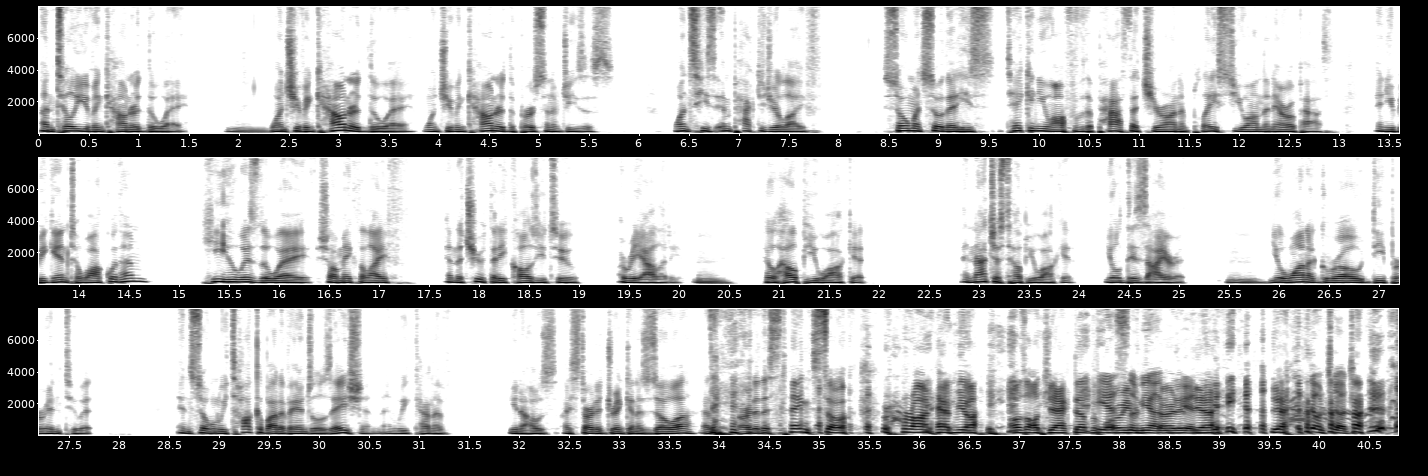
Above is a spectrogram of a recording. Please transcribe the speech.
until you've encountered the way Mhm. once you've encountered the way once you've encountered the person of jesus once he's impacted your life so much so that he's taken you off of the path that you're on and placed you on the narrow path and you begin to walk with him he who is the way shall make the life and the truth that he calls you to a reality Mhm. he'll help you walk it and not just help you walk it you'll desire it Mhm. you'll want to grow deeper into it. And so when we talk about evangelization and we kind of, you know, I was I started drinking a Zoa at the start of this thing. So Ron had me all, I was all jacked up before we even started. kids. Yeah. Yeah. Don't judge.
